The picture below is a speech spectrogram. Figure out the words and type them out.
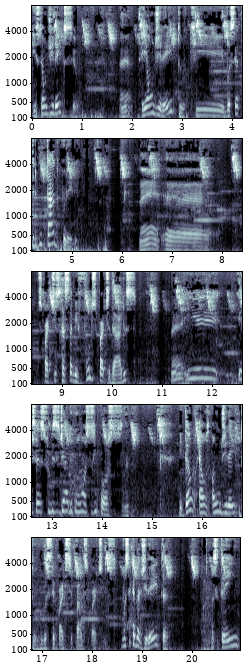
Isso é um direito seu. Né? E é um direito que você é tributado por ele. Né? É, os partidos recebem fundos partidários né? e isso é subsidiado com nossos impostos. Né? Então é um direito você participar dos partidos. Você que é da direita, você tem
